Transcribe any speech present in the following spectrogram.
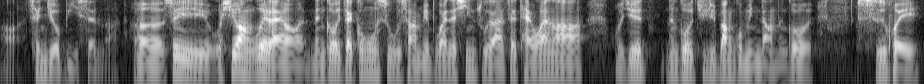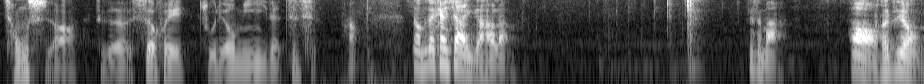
啊，撑久必胜了。呃，所以我希望未来哦，能够在公共事务上面，不管在新竹啊，在台湾啦，我觉得能够继续帮国民党能够拾回、重拾啊这个社会主流民意的支持。好，那我们再看下一个好了，这什么？哦，何志勇。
